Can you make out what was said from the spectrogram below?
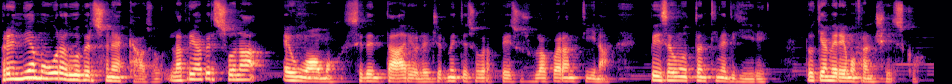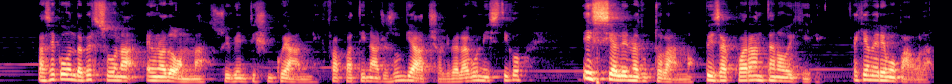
Prendiamo ora due persone a caso. La prima persona è un uomo, sedentario, leggermente sovrappeso, sulla quarantina, pesa un'ottantina di chili. Lo chiameremo Francesco. La seconda persona è una donna, sui 25 anni, fa pattinaggio sul ghiaccio a livello agonistico e si allena tutto l'anno, pesa 49 kg. La chiameremo Paola.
